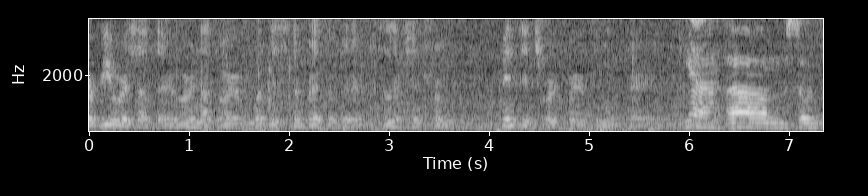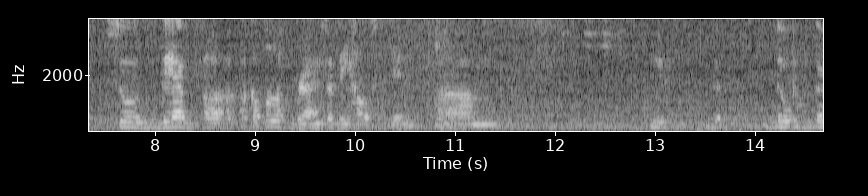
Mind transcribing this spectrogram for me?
our viewers out there who are not aware, what is the breadth of their selection from vintage workwear to military? Yeah, um, so so they have uh, a couple of brands that they house it in. Um, the, the, the,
